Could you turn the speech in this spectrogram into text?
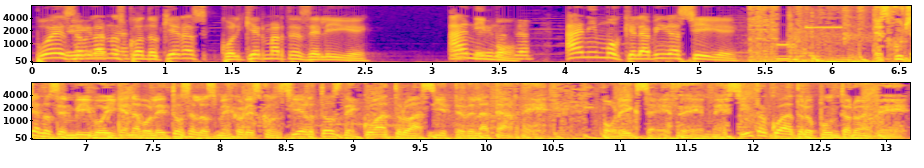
Puedes Sí, hablarnos gracias. cuando quieras, cualquier martes de ligue. Ánimo, ánimo que la vida sigue. Escúchanos en vivo y gana boletos a los mejores conciertos de 4 a 7 de la tarde por Exa FM 104.9.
